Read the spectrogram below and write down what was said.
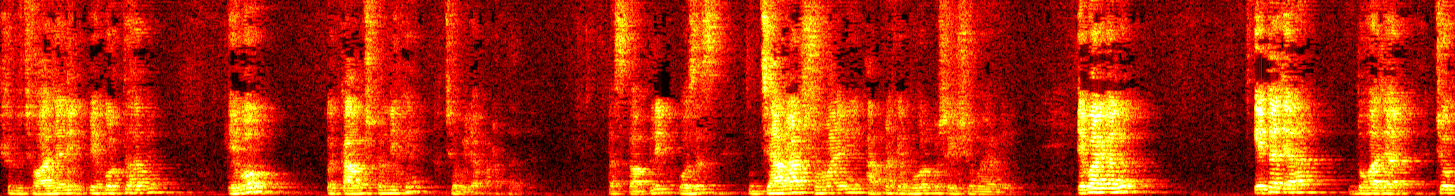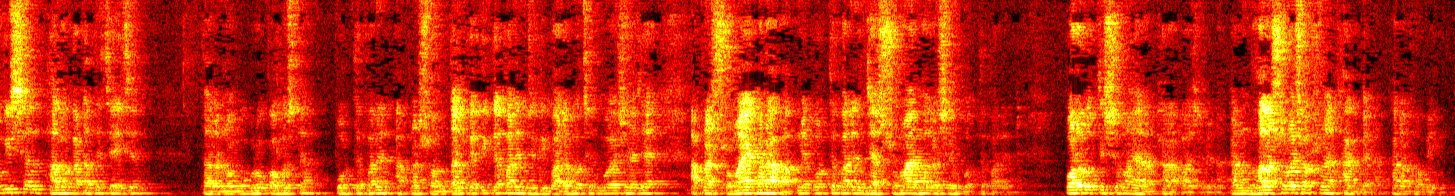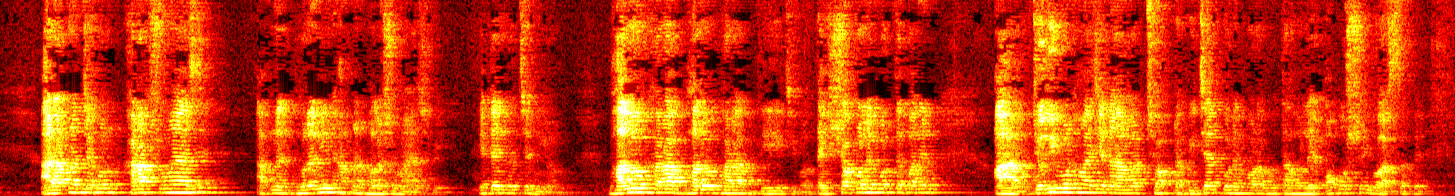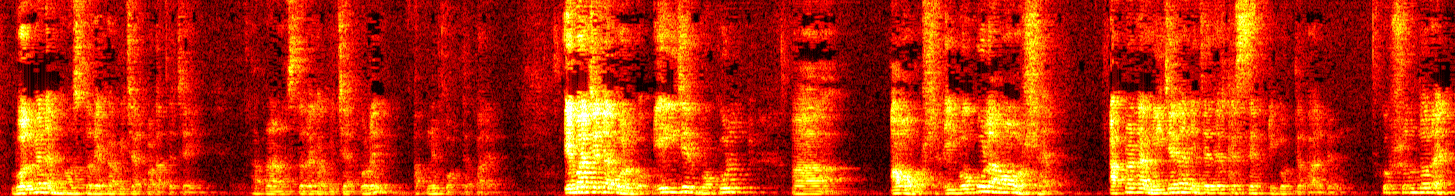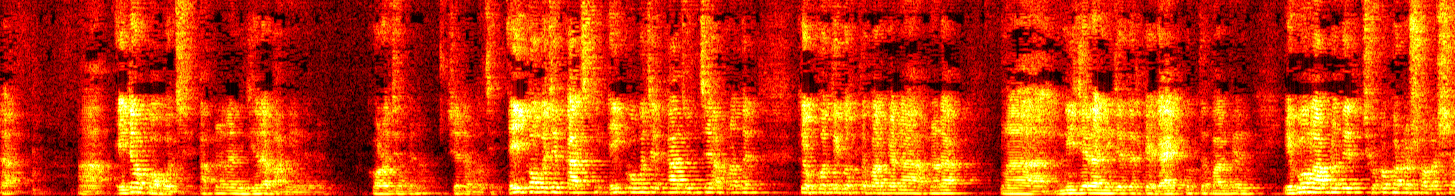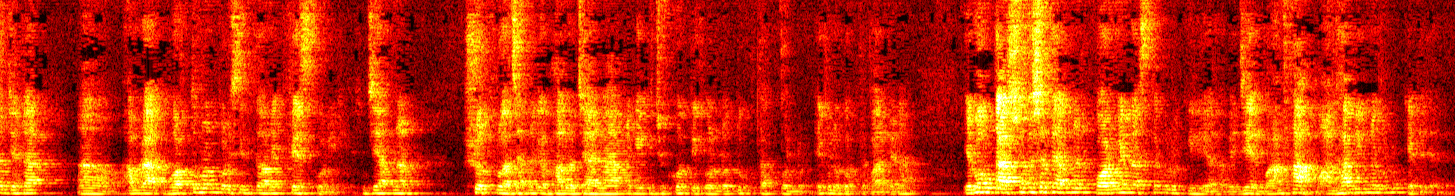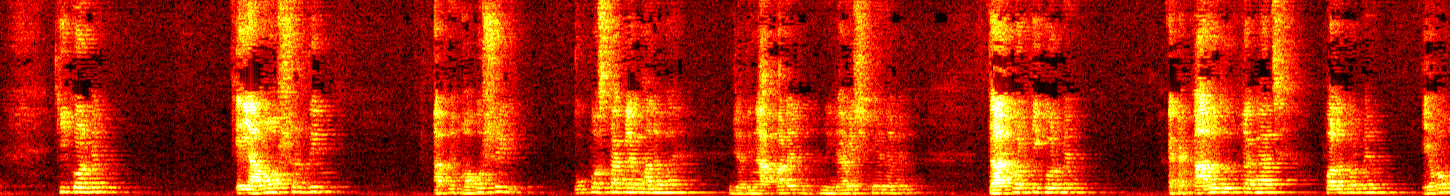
শুধু ছ হাজারই পে করতে হবে এবং ওই কাগজটা লিখে ছবিটা পাঠাতে হবে। কমপ্লিট প্রসেস জানার সময় নেই, আপনাকে বলব সেই সময়ও নেই। এবার গেল, এটা যারা দু চব্বিশ সাল ভালো কাটাতে চাইছেন, তারা নবগ্রহ কবচটা পড়তে পারেন, আপনার সন্তানকে দিতে পারেন, যদি বারো বছর বয়স হয়ে যায়, আপনার সময় খারাপ, আপনি পড়তে পারেন, যার সময় ভালো সে পড়তে পারেন। পরবর্তী সময় আর খারাপ আসবে না, কারণ ভালো সময় সবসময় থাকবে না, খারাপ হবেই। আর আপনার যখন খারাপ সময় আছে আপনি ধরে নিন আপনার ভালো সময় আসবে। এটাই হচ্ছে নিয়ম। ভালো, খারাপ ভালো, খারাপ দিয়ে জীবন। তাই সকলে করতে পারেন। আর যদি মনে হয় যে, না, আমার ছকটা বিচার করে পড়াবো, তাহলে অবশ্যই হোয়াটসঅ্যাপে বলবেন, আমি হস্তরেখা বিচার করাতে চাই। আপনার হস্তরেখা বিচার করেই আপনি পড়তে পারেন। এবার যেটা বলব, এই যে বকুল অমাবস্যা, এই বকুল অমাবস্যায় আপনারা নিজেরা নিজেদেরকে সেফটি করতে পারবেন। খুব সুন্দর একটা এটাও কবচ আপনারা নিজেরা বানিয়ে নেবেন। খরচ হবে না। সেটা বলছি। এই কবচের কাজ কি? এই কবচের কাজ হচ্ছে আপনাদের কেউ ক্ষতি করতে পারবে না, আপনারা নিজেরা নিজেদেরকে গাইড করতে পারবেন এবং আপনাদের ছোটখাটো সমস্যা যেটা আমরা বর্তমান পরিস্থিতিতে অনেক ফেস করি, যে আপনার শত্রু আছে, আপনাকে ভালো চায় না, আপনাকে কিছু ক্ষতি করল, টুকটাক করল, এগুলো করতে পারবে না। এবং তার সাথে সাথে আপনার কর্মের রাস্তাগুলো ক্লিয়ার হবে, যে বাধা বাধা বিঘ্নগুলো কেটে যাবে। কি করবেন? এই অমাবস্যার দিন আপনি অবশ্যই উপোস থাকলে ভালো হয়, যদি না পারেন নিরামিষ খেয়ে নেবেন। তারপর কি করবেন? একটা কালো দুধটা গাছ ফলো করবেন এবং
